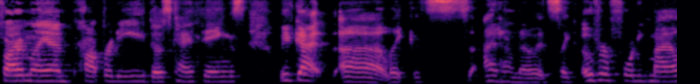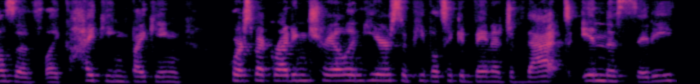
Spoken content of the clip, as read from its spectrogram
farmland property those kind of things we've got uh like it's i don't know it's like over 40 miles of like hiking biking horseback riding trail in here so people take advantage of that in the city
